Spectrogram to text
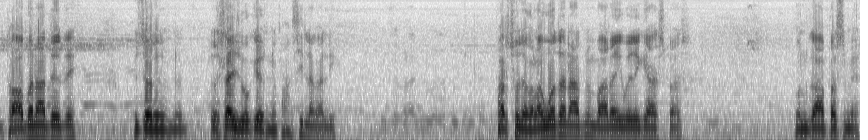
दवा बनाते थे प्रेसलाइज होकर उसने फांसी लगा ली। परसों झगड़ा हुआ था, रात में बारह एक बजे के आसपास, उनका आपस में।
